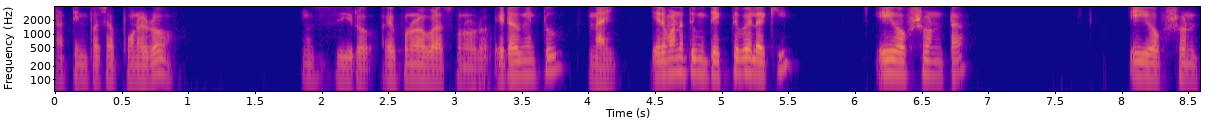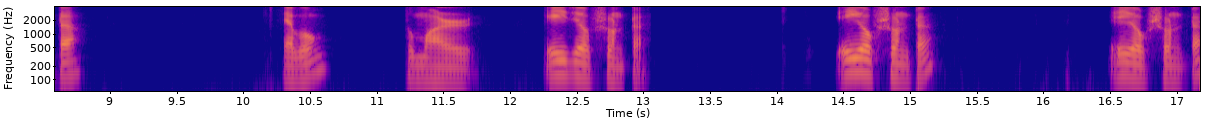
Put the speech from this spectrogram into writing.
আর তিন পাঁচা পনেরো, জিরো, এই পনেরো প্লাস পনেরো, এটাও কিন্তু নাই। এর মানে তুমি দেখতে পেলে কি? এই অপশনটা এই অপশনটা এবং তোমার এই যে অপশনটা, এই অপশনটা এই অপশনটা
